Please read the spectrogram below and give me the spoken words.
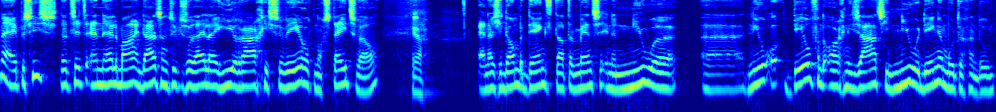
Nee, precies. Dat zit en helemaal in Duitsland natuurlijk zo'n hele hiërarchische wereld nog steeds wel. Ja, En als je dan bedenkt dat er mensen in een nieuwe, eh, nieuw deel van de organisatie nieuwe dingen moeten gaan doen,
